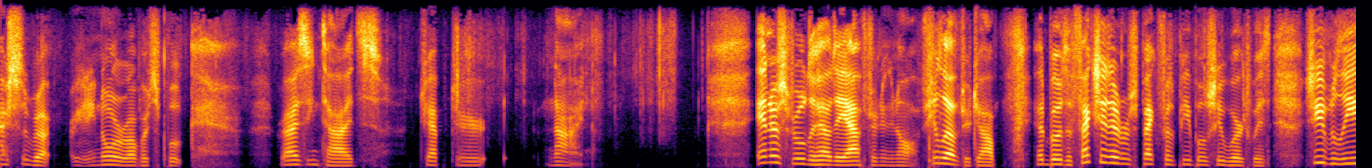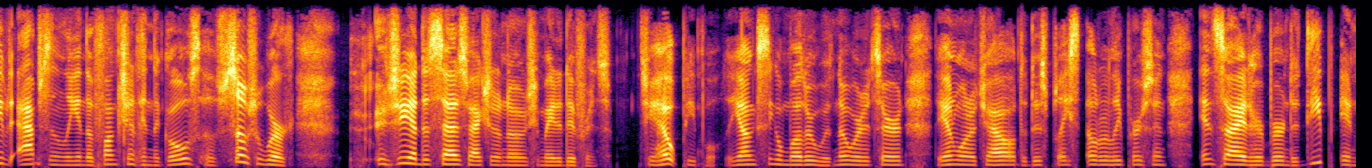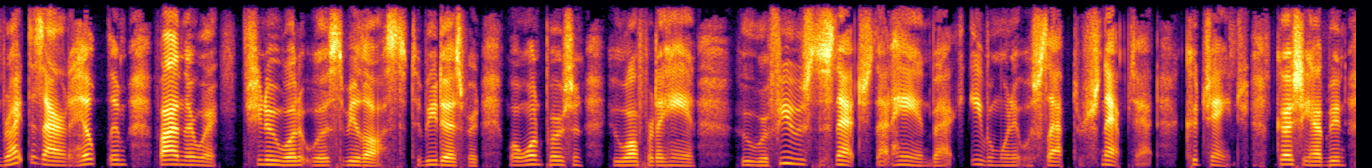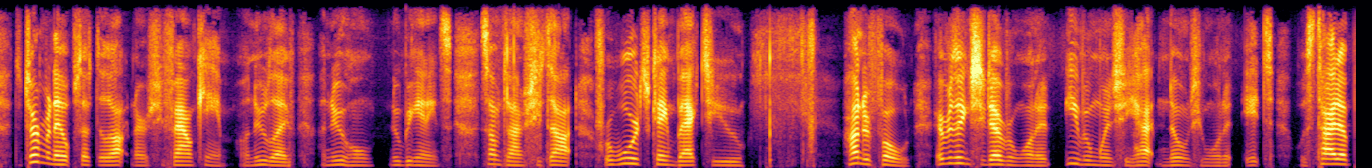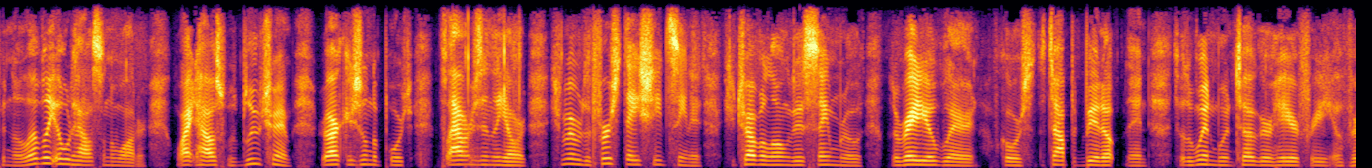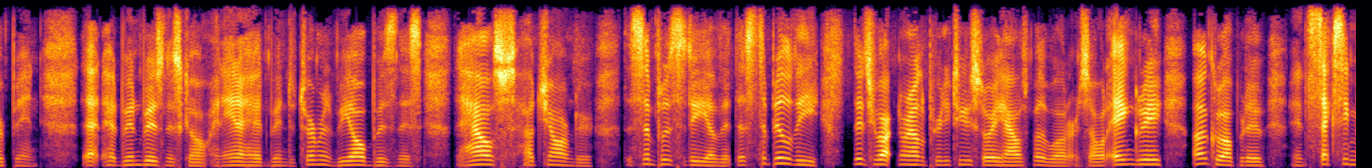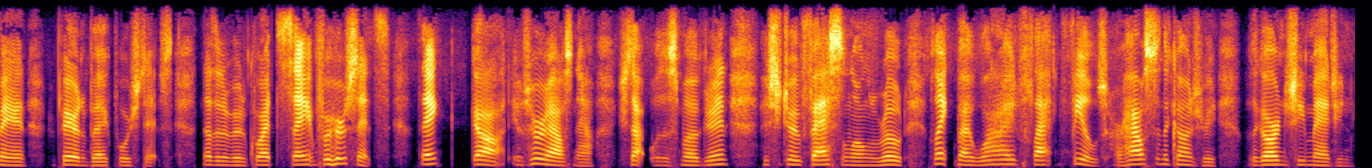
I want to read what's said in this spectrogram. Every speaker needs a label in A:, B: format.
A: Ashley reading Nora Roberts' book, Rising Tides, Chapter 9. Anna thrilled to have the afternoon off. She loved her job, had both affection and respect for the people she worked with. She believed absently in the function and the goals of social work, and she had the satisfaction of knowing she made a difference. She helped people the young single mother with nowhere to turn, the unwanted child, the displaced elderly person. Inside her burned a deep and bright desire to help them find their way. She knew what it was to be lost, to be desperate, while one person who offered a hand, who refused to snatch that hand back even when it was slapped or snapped at, could change. Because she had been determined to help such a lot nurse, she found Kim, a new life, a new home, new beginnings. Sometimes, she thought, rewards came back to you hundredfold. Everything she'd ever wanted, even when she hadn't known she wanted it, was tied up in the lovely old house on the water. White house with blue trim, rockers on the porch, flowers in the yard. She remembered the first day she'd seen it. She traveled along this same road, with the radio blaring. Of course, the top had been up then, so the wind wouldn't tug her hair free of her pin. That had been business call, and Anna had been determined to be all business. The house had charmed her, the simplicity of it, the stability. Then she walked around the pretty two-story house by the water and saw an angry, uncooperative, and sexy man repairing the back porch steps. Nothing had been quite the same for her since. Thank God, it was her house now, she thought with a smug grin, as she drove fast along the road, flanked by wide, flat fields, her house in the country, with a garden she imagined.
